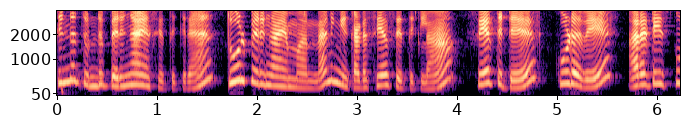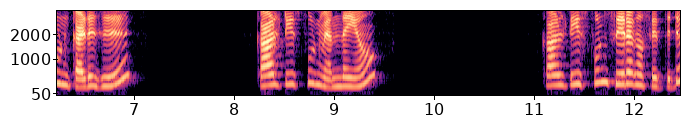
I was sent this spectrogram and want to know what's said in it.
சின்ன துண்டு பெருங்காயம் சேர்த்துக்கிறேன். தூள் பெருங்காயமாக இருந்தால் நீங்கள் கடைசியாக சேர்த்துக்கலாம். சேர்த்துட்டு கூடவே அரை டீஸ்பூன் கடுகு கால் டீஸ்பூன் வெந்தயம் கால் டீஸ்பூன் சீரகம் சேர்த்துட்டு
